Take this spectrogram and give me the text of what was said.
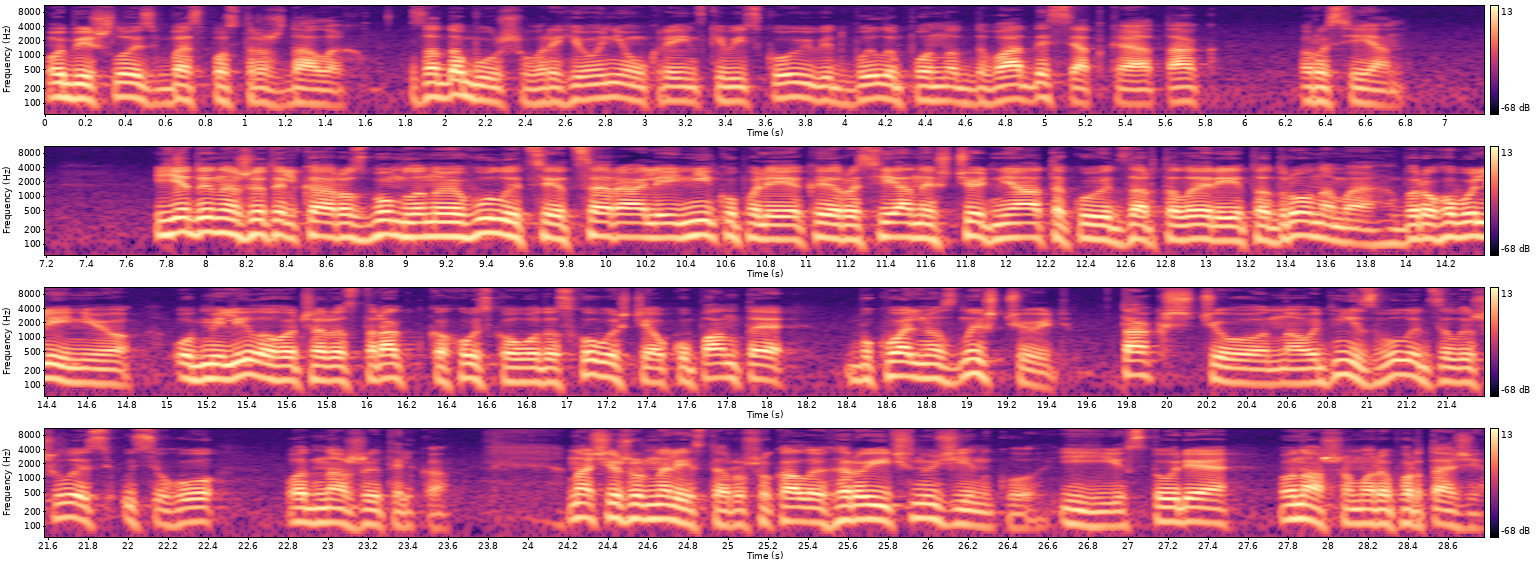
Обійшлось без постраждалих. За добу ж в регіоні українські військові відбили понад два десятки атак росіян. Єдина жителька розбомбленої вулиці це реалії Нікополя, який росіяни щодня атакують з артилерії та дронами. Берегову лінію обмілілого через теракт Каховського водосховища окупанти буквально знищують. Так що на одній з вулиць залишилась усього одна жителька. Наші журналісти розшукали героїчну жінку. Її історія у нашому репортажі.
